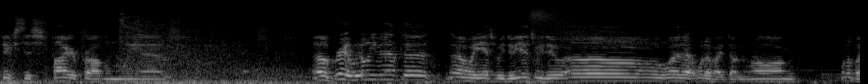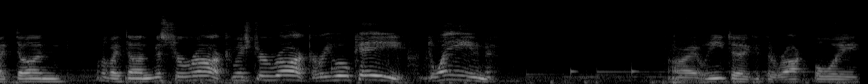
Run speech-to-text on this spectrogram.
fix this fire problem we have. Oh, great. We don't even have to... Oh, wait, yes, we do. Yes, we do. Oh, what, what have I done wrong? What have I done? What have I done? Mr. Rock, Mr. Rock, are you okay? Dwayne. We need to get the Rock Boy,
